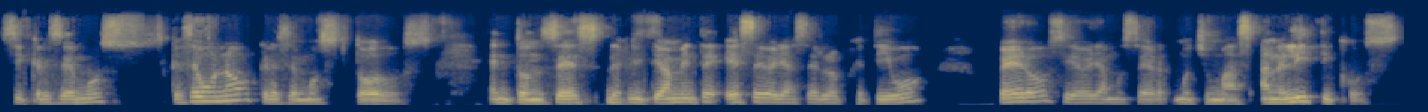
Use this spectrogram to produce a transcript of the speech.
si crecemos, crece uno, crecemos todos. Entonces, definitivamente ese debería ser el objetivo, pero sí deberíamos ser mucho más analíticos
